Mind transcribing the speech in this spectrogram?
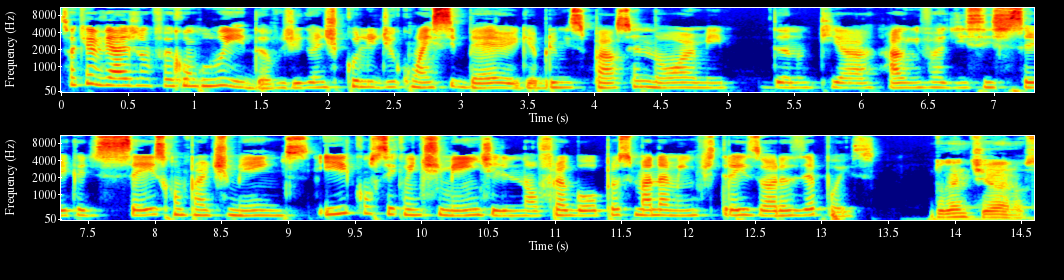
Só que a viagem não foi concluída. O gigante colidiu com um iceberg, abriu um espaço enorme dando que a água invadisse cerca de seis compartimentos e, consequentemente, ele naufragou aproximadamente três horas depois. Durante anos,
